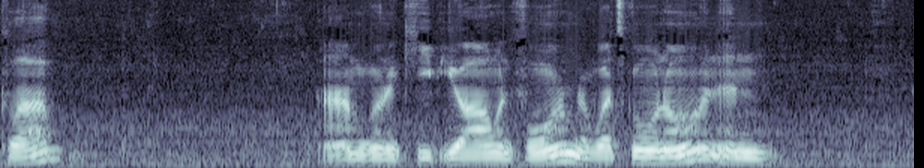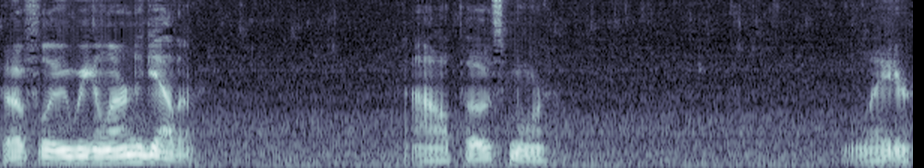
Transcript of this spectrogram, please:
Club. I'm going to keep you all informed of what's going on and hopefully we can learn together. I'll post more. Later.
